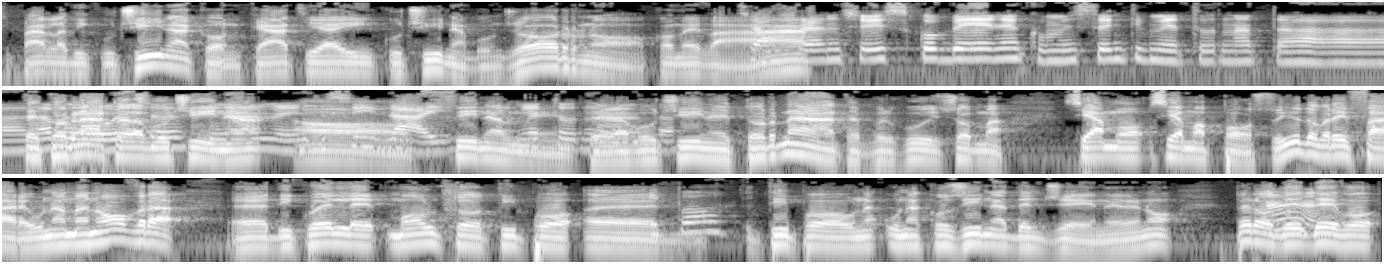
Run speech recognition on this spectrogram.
si parla di cucina con Katia in cucina. Buongiorno, come va? Ciao Francesco, bene, come senti mi è tornata Ti è la tornata voce, la vocina? Finalmente, Oh, sì dai, finalmente, la vocina è tornata, per cui insomma siamo, siamo a posto. Io dovrei fare una manovra eh, di quelle molto tipo, eh, Tipo? tipo una, una cosina del genere, no? Però de- Ah. devo,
